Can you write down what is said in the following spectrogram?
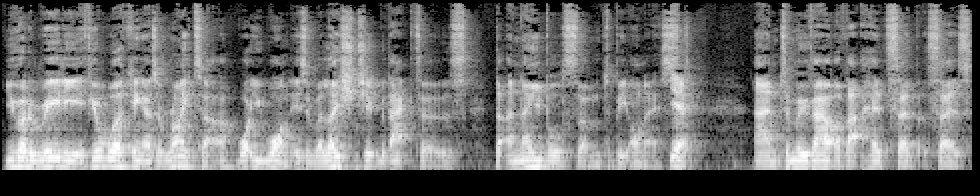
you've got to really, if you're working as a writer, what you want is a relationship with actors that enables them to be honest. Yeah. And to move out of that headset that says,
